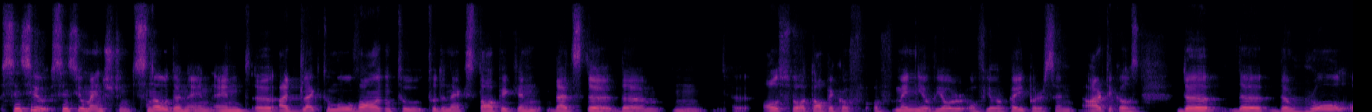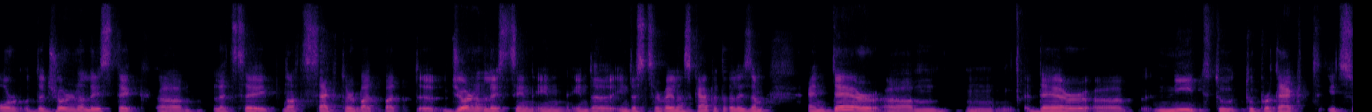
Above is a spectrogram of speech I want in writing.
since you since you mentioned Snowden and and uh, I'd like to move on to to the next topic and that's the the um, also a topic of of many of your of your papers and articles the the the role or the journalistic um, let's say not sector but but uh, journalists in in in the in the surveillance capitalism and their um, mm, their uh, need to to protect its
